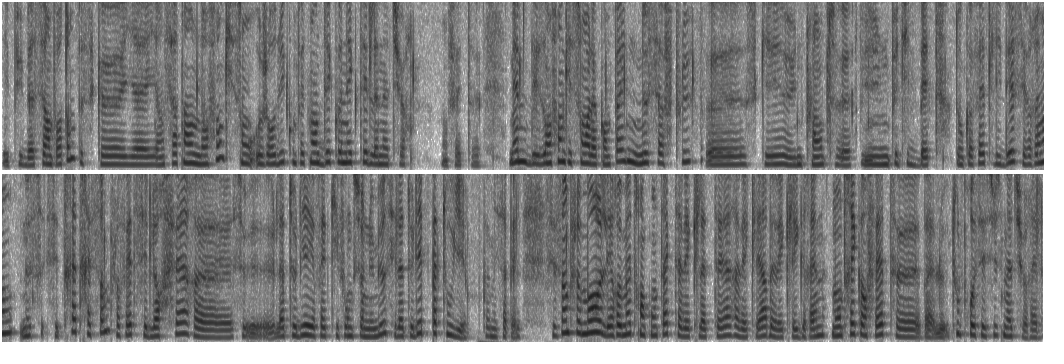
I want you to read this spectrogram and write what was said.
Et puis, bah, c'est important parce qu'il y, a- un certain nombre d'enfants qui sont aujourd'hui complètement déconnectés de la nature. En fait, même des enfants qui sont à la campagne ne savent plus euh, ce qu'est une plante, euh, une petite bête. Donc, en fait, l'idée, c'est vraiment, c'est très très simple. En fait, c'est de leur faire euh, l'atelier en fait qui fonctionne le mieux, c'est l'atelier patouille, comme il s'appelle. C'est simplement les remettre en contact avec la terre, avec l'herbe, avec les graines, montrer qu'en fait, bah, tout le processus naturel.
